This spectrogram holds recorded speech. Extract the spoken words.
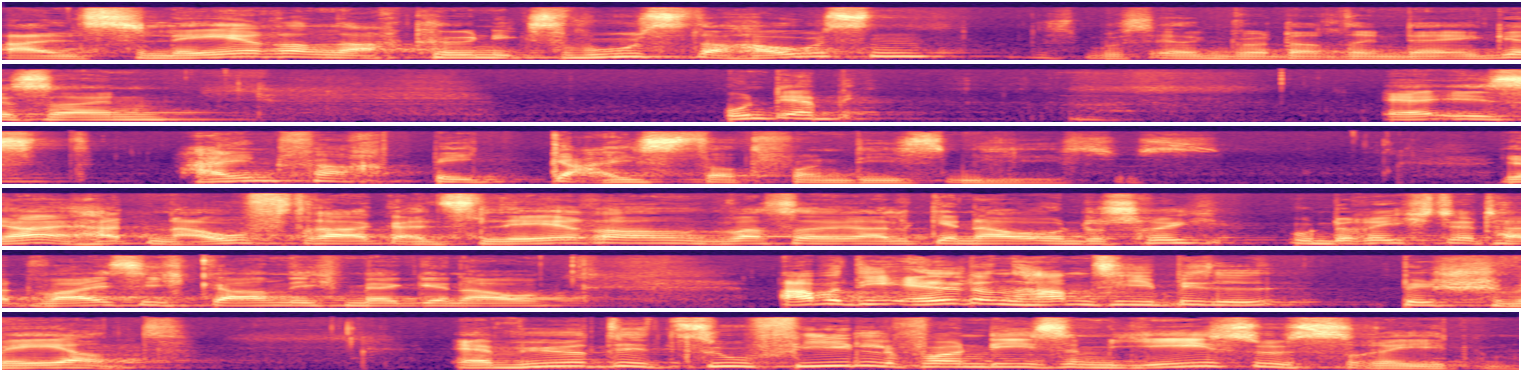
als Lehrer nach Königs Wusterhausen, das muss irgendwo dort in der Ecke sein, und er, er ist einfach begeistert von diesem Jesus. Ja, er hat einen Auftrag als Lehrer, was er genau unterrichtet hat, weiß ich gar nicht mehr genau. Aber die Eltern haben sich ein bisschen beschwert. Er würde zu viel von diesem Jesus reden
